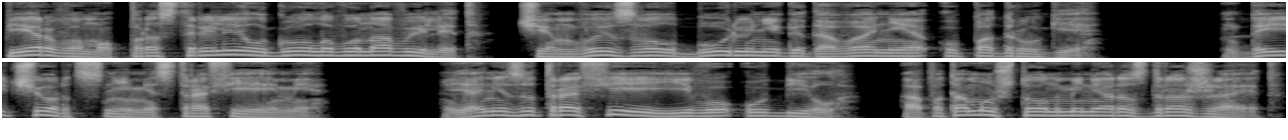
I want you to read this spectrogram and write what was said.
Первому прострелил голову на вылет, чем вызвал бурю негодования у подруги. Да и черт с ними, с трофеями. Я не за трофеи его убил, а потому что он меня раздражает.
